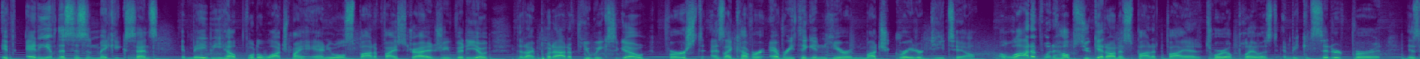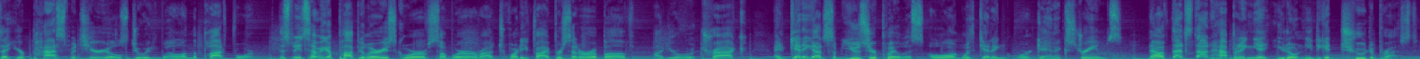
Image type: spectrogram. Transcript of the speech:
if any of this isn't making sense, it may be helpful to watch my annual Spotify strategy video that I put out a few weeks ago first, as I cover everything in here in much greater detail. A lot of what helps you get on a Spotify editorial playlist and be considered for it is that your past material is doing well on the platform. This means having a popularity score of somewhere around 25% or above on your track and getting on some user playlists, along with getting organic streams. Now, if that's not happening yet, you don't need to get too depressed.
